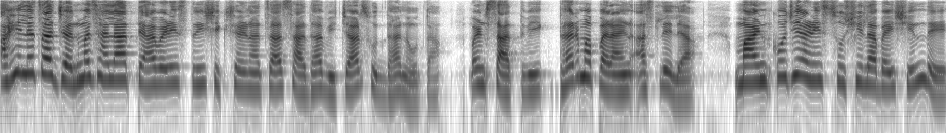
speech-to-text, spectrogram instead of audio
अहिलेचा जन्म झाला त्यावेळी स्त्री शिक्षणाचा साधा विचार सुद्धा नव्हता. पण सात्विक धर्मपरायण असलेल्या माणकोजी आणि सुशीलाबाई शिंदे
